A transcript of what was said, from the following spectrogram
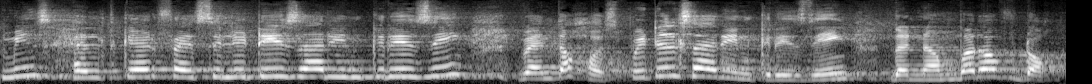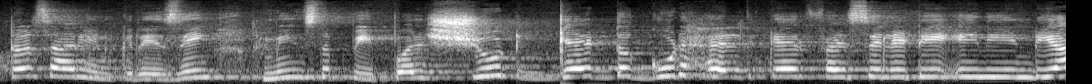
Means healthcare facilities are increasing. When the hospitals are increasing the number of doctors are increasing. Means the people should get the good healthcare facility in India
